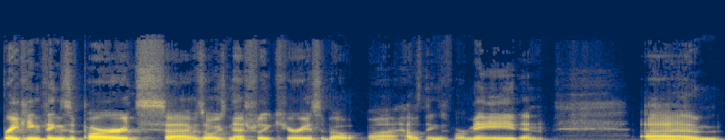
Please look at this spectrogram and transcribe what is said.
breaking things apart. Uh, I was always naturally curious about uh, how things were made and um,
